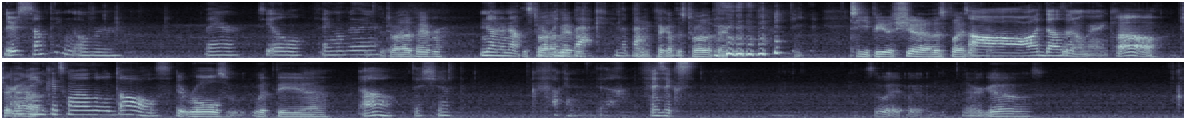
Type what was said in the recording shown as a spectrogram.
There's something over there. See a little thing over there? The toilet paper? No, no, no. This no, toilet in paper? the back. In the back. I'm gonna pick up this toilet paper. TP the shit out of this place. Oh, it doesn't work. Oh, check it I out. I think it's one of the little dolls. It rolls with the. Uh, Oh, the ship. Fucking ugh, physics. so wait, wait, there it goes.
